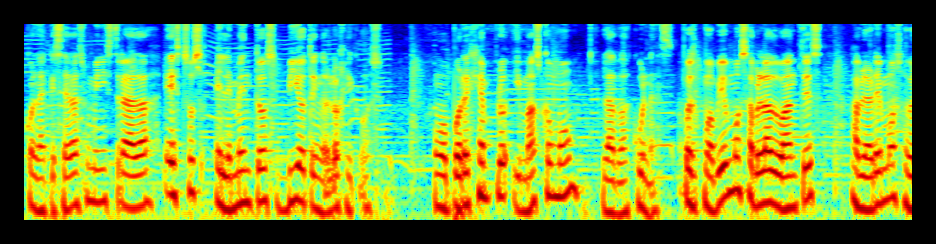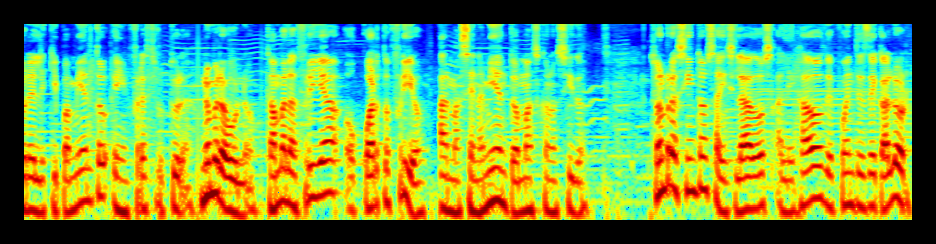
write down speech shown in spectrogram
con la que será suministrada estos elementos biotecnológicos como por ejemplo y más común las vacunas. Pues como habíamos hablado antes, hablaremos sobre el equipamiento e infraestructura. Número 1. Cámara fría o cuarto frío, almacenamiento más conocido. Son recintos aislados alejados de fuentes de calor,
